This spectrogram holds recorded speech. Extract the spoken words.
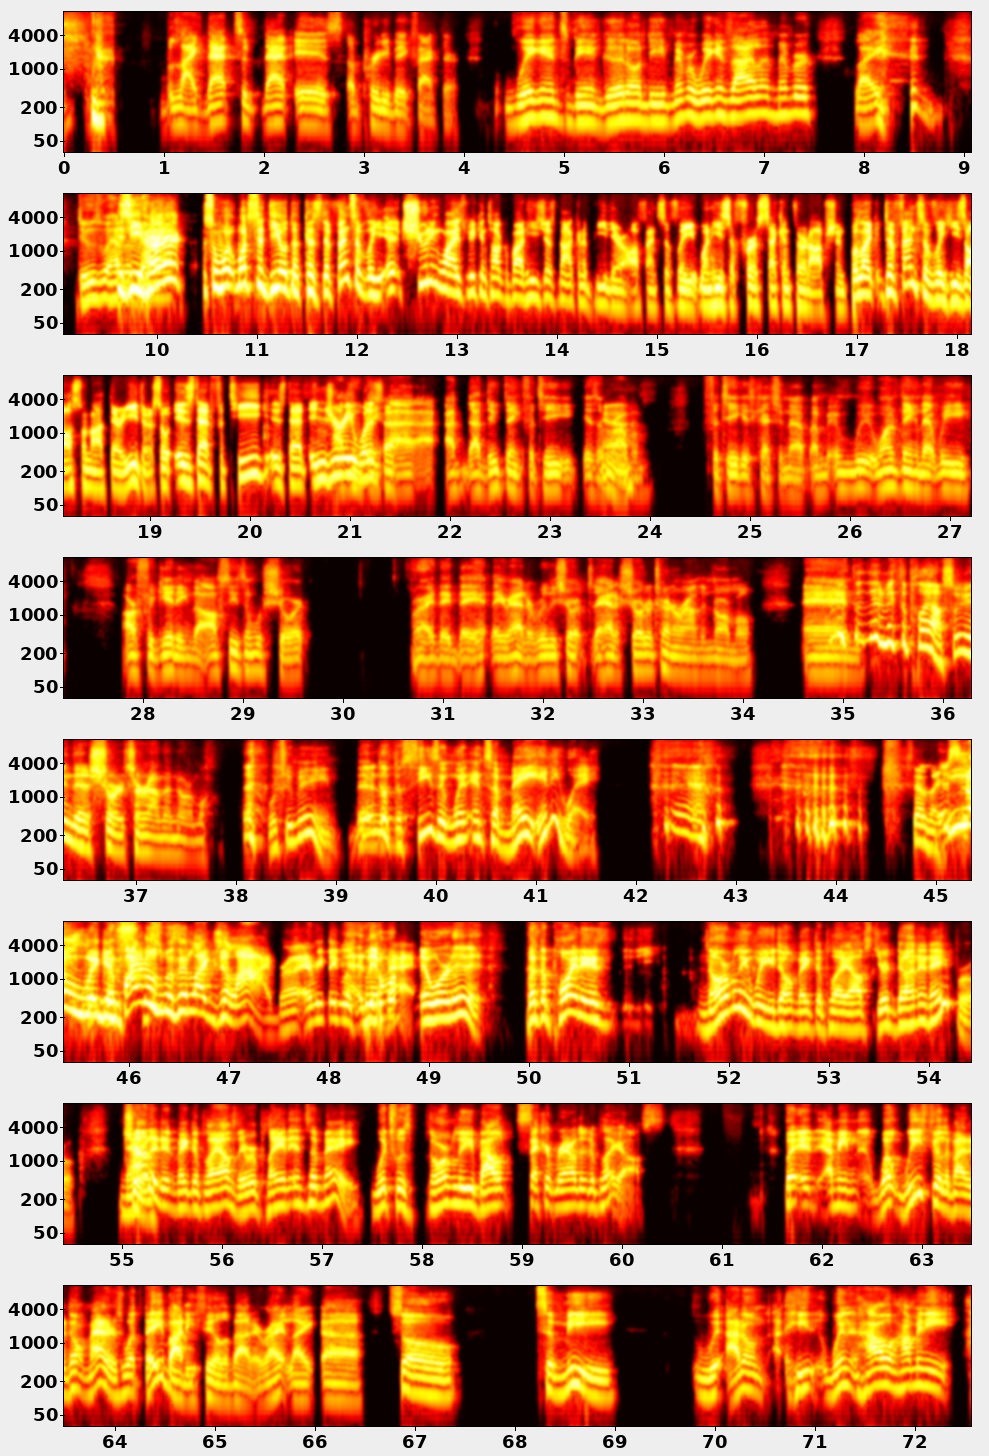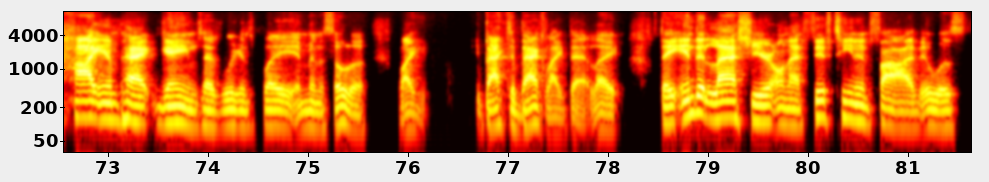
like that to that is a pretty big factor. Wiggins being good on the remember Wiggins Island? Remember like dudes will have Is he hurt? So what, what's the deal? Because defensively, uh, shooting wise, we can talk about he's just not going to be there offensively when he's a first, second, third option. But like defensively, he's also not there either. So is that fatigue? Is that injury? What is think- that? I, I I I do think fatigue is a Yeah. problem. Fatigue is catching up. I mean, we one thing that we are forgetting the offseason was short. Right. They they they had a really short they had a shorter turnaround than normal. They And didn't make the playoffs. What do you mean they had a shorter turnaround than normal? what you mean? The, the, the- the season went into May anyway. Yeah. Sounds like There's- no The finals was in like July, bro. Everything was they, were, they weren't in it. But the point is, normally when you don't make the playoffs, you're done in April. Now they didn't make the playoffs; they were playing into May, which was normally about second round of the playoffs. But it, I mean, what we feel about it don't matter. It's what they body feel about it, right? Like, uh, so to me, we, I don't. He when how how many high impact games has Wiggins played in Minnesota? Like back to back like that. Like they ended last year on that 15 and 5. It was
